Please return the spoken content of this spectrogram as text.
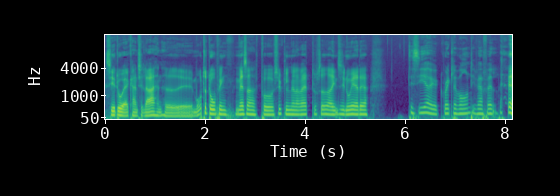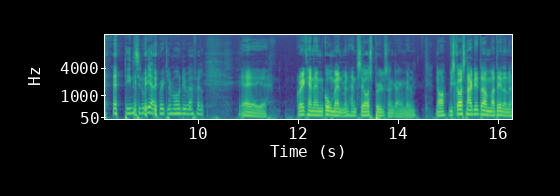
Siger du, at Cancellara han havde øh, motordoping med sig på cyklen, eller hvad du sidder og insinuerer der? Det siger øh, Greg LeMond i hvert fald. det insinuerer Greg LeMond i hvert fald. Ja, ja, ja. Greg han er en god mand, men han ser også spøgelser en gang imellem. Nå, vi skal også snakke lidt om Ardennerne.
